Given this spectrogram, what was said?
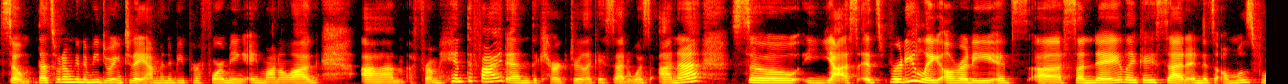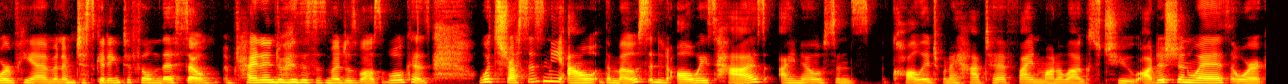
So that's what I'm going to be doing today. I'm going to be performing a monologue um, from Gentefied, and the character, like I said, was Ana. So yes, it's pretty late already. It's uh, Sunday, like I said, and it's almost 4 p.m. and I'm just getting to film this. So I'm trying to enjoy this as much as possible because what stresses me out the most, and it always has, I know since college when I had to find monologues to audition with or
